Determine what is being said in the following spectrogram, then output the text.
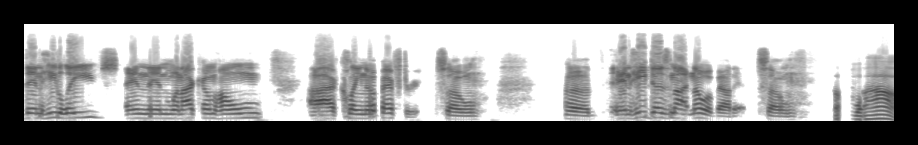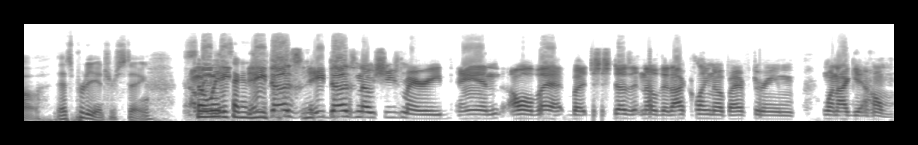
then he leaves, and then when I come home, I clean up after it. So, uh, and he does not know about it. So, Wow, that's pretty interesting. I So mean, wait he, a second. He you- does he does know she's married and all that, but just doesn't know that I clean up after him when I get home.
